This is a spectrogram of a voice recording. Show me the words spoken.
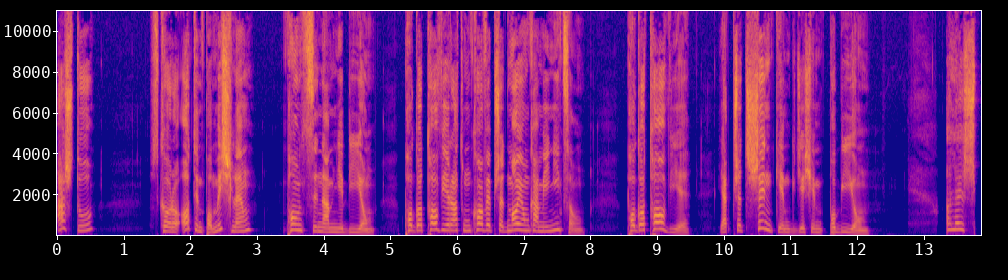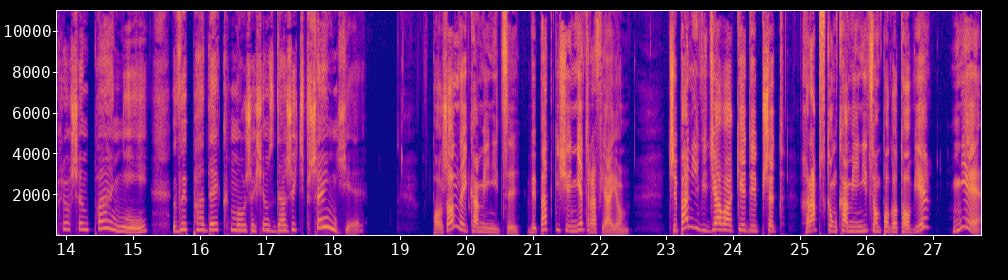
aż tu. Skoro o tym pomyślę, pąsy na mnie biją. Pogotowie ratunkowe przed moją kamienicą. Pogotowie, jak przed szynkiem, gdzie się pobiją. Ależ proszę pani, wypadek może się zdarzyć wszędzie. W porządnej kamienicy wypadki się nie trafiają. Czy pani widziała kiedy przed hrabską kamienicą pogotowie? Nie.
